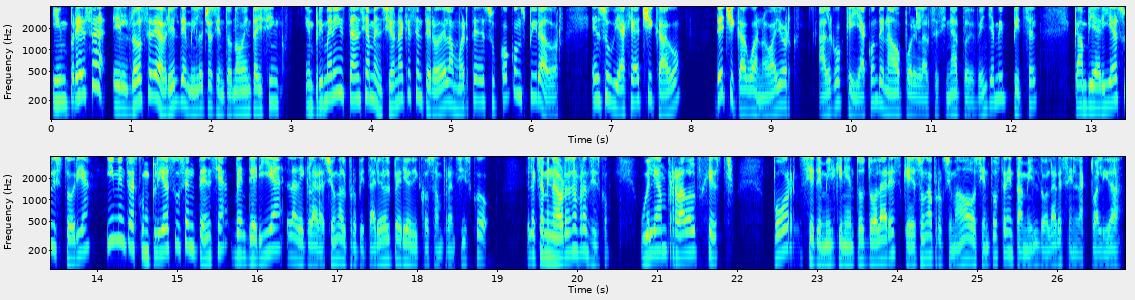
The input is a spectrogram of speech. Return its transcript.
Impresa el 12 de abril de 1895. En primera instancia menciona que se enteró de la muerte de su co-conspirador en su viaje a Chicago, de Chicago a Nueva York, algo que ya condenado por el asesinato de Benjamin Pitzel, cambiaría su historia y mientras cumplía su sentencia vendería la declaración al propietario del periódico San Francisco, el examinador de San Francisco, William Randolph Hearst, por 7.500 dólares, que es un aproximado 230 mil dólares en la actualidad.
